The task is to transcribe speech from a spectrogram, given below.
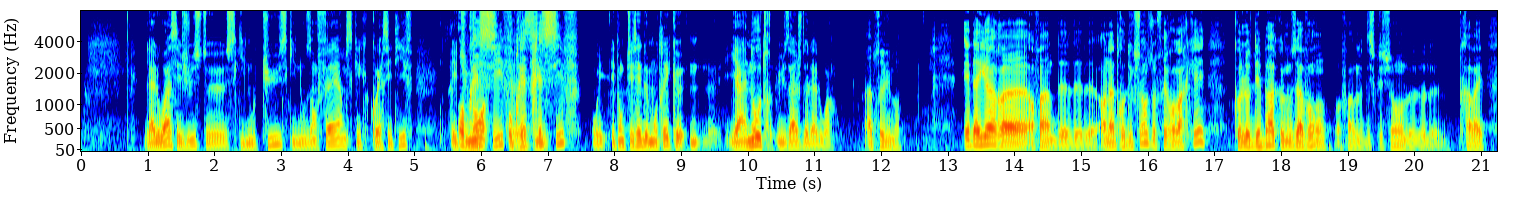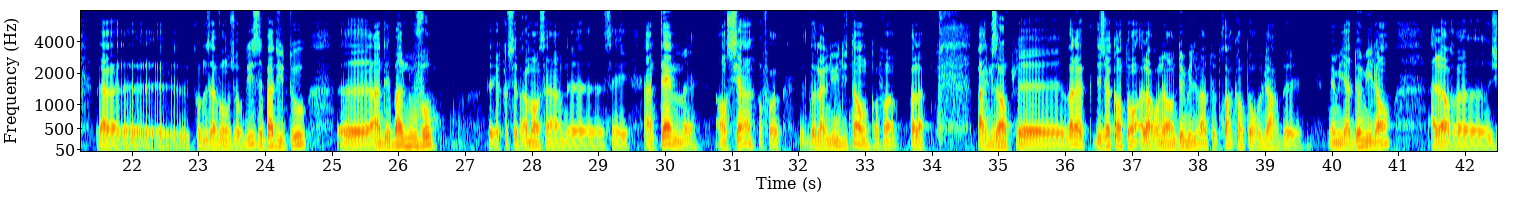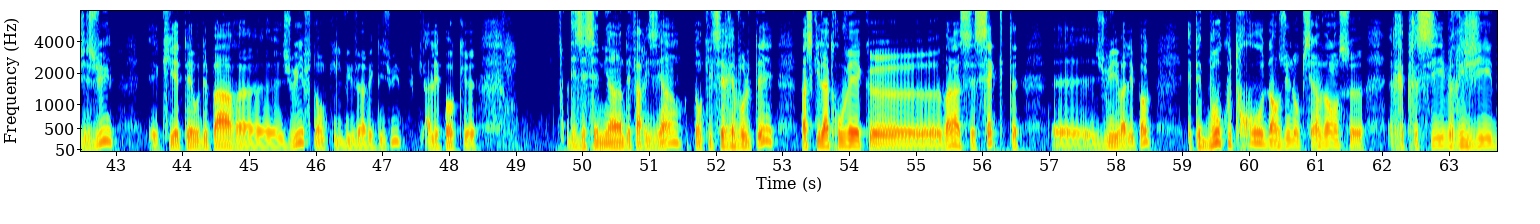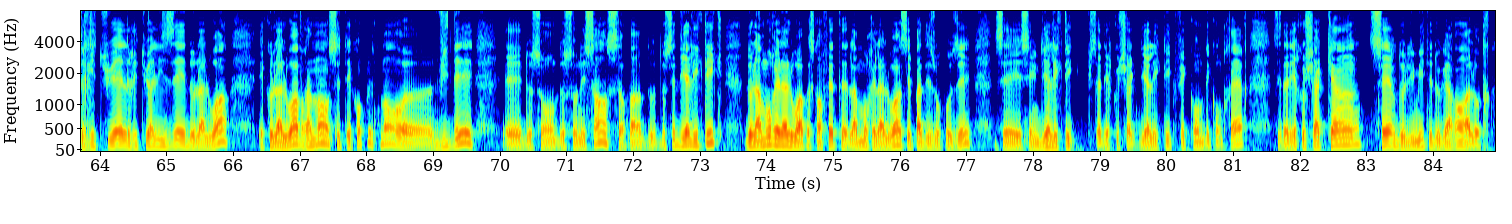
la loi, c'est juste euh, ce qui nous tue, ce qui nous enferme, ce qui est coercitif. Et oppressif, répressif. Oui, et donc tu essayes de montrer qu'il y a un autre usage de la loi. Absolument. Et d'ailleurs, euh, enfin, en introduction, je ferai remarquer que le débat que nous avons, enfin, la discussion, le travail euh, que nous avons aujourd'hui, c'est pas du tout euh, un débat nouveau. C'est-à-dire que c'est vraiment c'est un, thème ancien, de la nuit du temps. Enfin, voilà. Par exemple, voilà, déjà quand on, alors on est en 2023, quand on regarde, même il y a 2000 ans, alors Jésus, qui était au départ juif, donc il vivait avec des juifs. À l'époque, des Esséniens, des pharisiens. Donc il s'est révolté parce qu'il a trouvé que voilà, ces sectes euh, juives à l'époque étaient beaucoup trop dans une observance euh, répressive, rigide, rituelle, ritualisée de la loi, et que la loi vraiment s'était complètement euh, de son, de son essence, enfin de, cette dialectique de l'amour et la loi. Parce qu'en fait, l'amour et la loi, c'est pas des opposés, c'est une dialectique. C'est-à-dire que chaque dialectique fait compte des contraires, c'est-à-dire que chacun sert de limite et de garant à l'autre.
